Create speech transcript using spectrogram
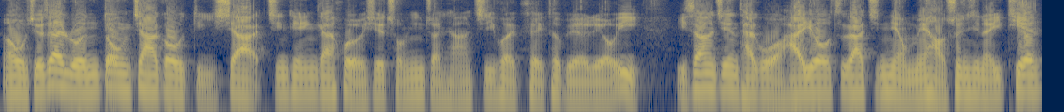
呃我觉得在轮动架构底下，今天应该会有一些重新转强的机会，可以特别的留意。以上今天台股，我还有祝大家今天有美好顺心的一天。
